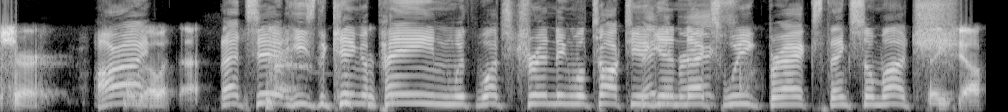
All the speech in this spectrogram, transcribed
Sure. All We'll go with that. That's it. He's the king of pain with what's trending. We'll talk to you Thank you, again next week, Brax. Thanks so much. Thanks, y'all.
